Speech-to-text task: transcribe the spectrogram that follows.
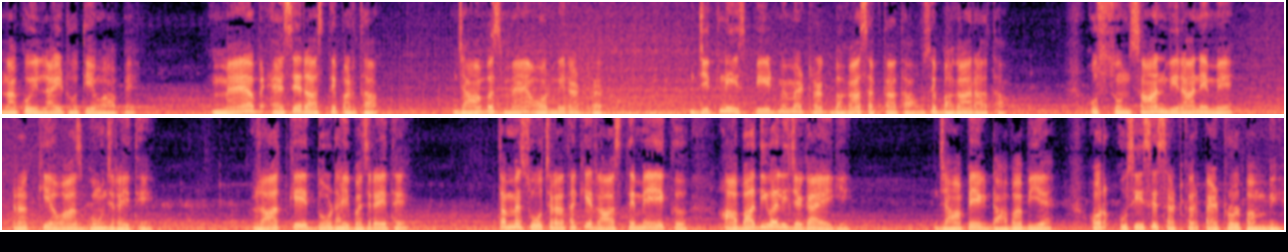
ना कोई लाइट होती है वहाँ पे। मैं अब ऐसे रास्ते पर था, जहाँ बस मैं और मेरा ट्रक, जितनी स्पीड में मैं ट्रक भगा सकता था, उसे भगा रहा था। उस सुनसान वीराने में ट्रक की आवाज़ गूंज रही थी। रात के दो ढाई बज रहे थे। तब मैं सोच रहा था कि रास्ते में एक आबादी वाली जगह आएगी, जहाँ पे एक ढाबा भी है और उसी से सटकर पेट्रोल पंप भी।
